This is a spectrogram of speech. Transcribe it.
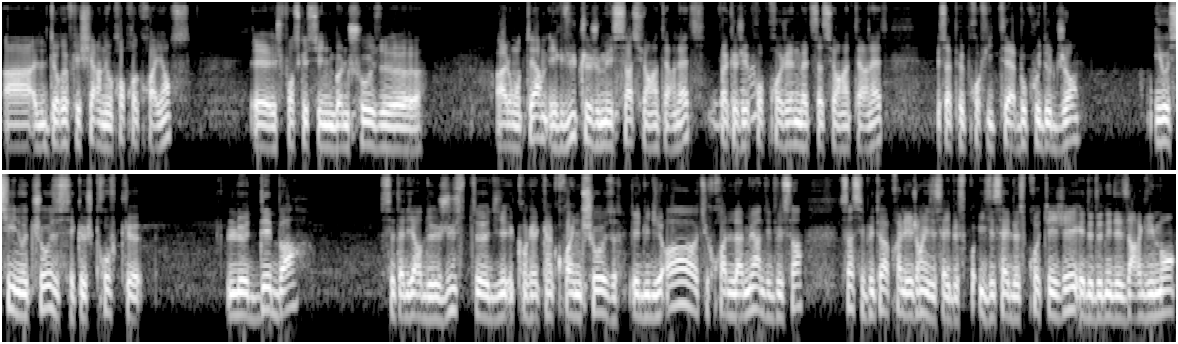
à, de réfléchir à nos propres croyances. Et je pense que c'est une bonne chose euh, à long terme. Et vu que je mets ça sur Internet, enfin que j'ai pour projet de mettre ça sur Internet, ça peut profiter à beaucoup d'autres gens. Et aussi une autre chose, c'est que je trouve que le débat, c'est-à-dire de juste dire, quand quelqu'un croit une chose et lui dire oh tu crois de la merde et tout ça, ça c'est plutôt après les gens ils essayent de se, ils essayent de se protéger et de donner des arguments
